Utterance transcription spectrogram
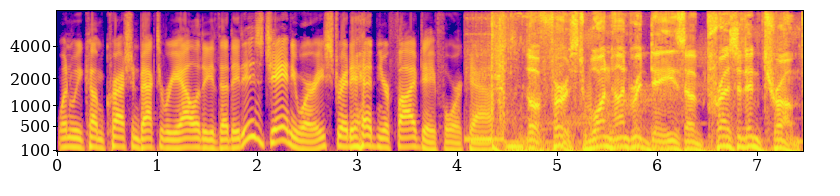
When we come crashing back to reality that it is January, straight ahead in your five day forecast. The first 100 days of President Trump.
